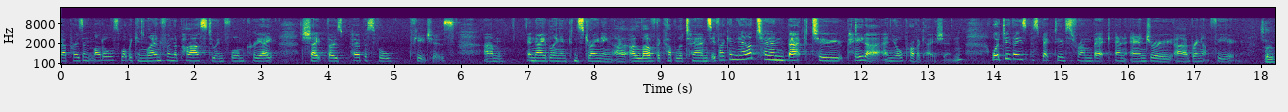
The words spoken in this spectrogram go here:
our present models, what we can learn from the past to inform, create, shape those purposeful futures. Um, enabling and constraining. I, I, love the couple of terms. If I can now turn back to Peter and your provocation, what do these perspectives from Beck and Andrew uh, bring up for you? So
